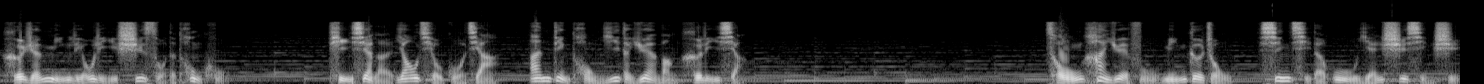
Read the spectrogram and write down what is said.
和人民流离失所的痛苦，体现了要求国家安定统一的愿望和理想。从汉乐府民歌中兴起的五言诗形式。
